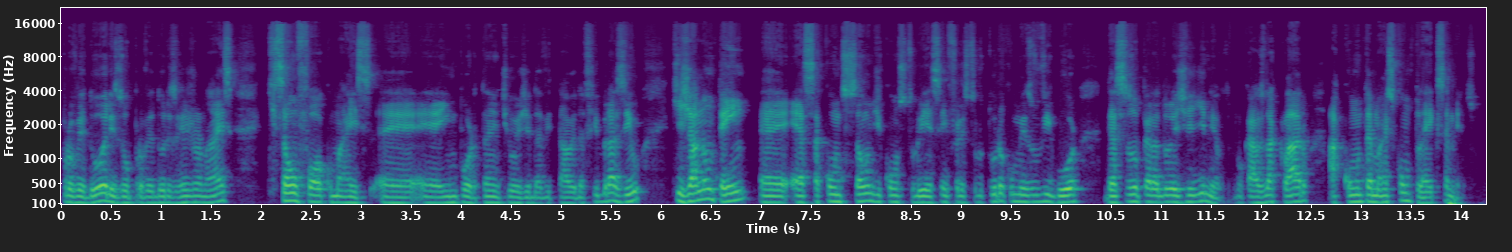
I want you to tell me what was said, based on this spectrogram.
provedores ou provedores regionais, que são o foco mais é, é, importante hoje da Vital e da Fibrasil, que já não tem é, essa condição de construir essa infraestrutura com o mesmo vigor dessas operadoras de rede neutra. No caso da Claro, a conta é mais complexa mesmo.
